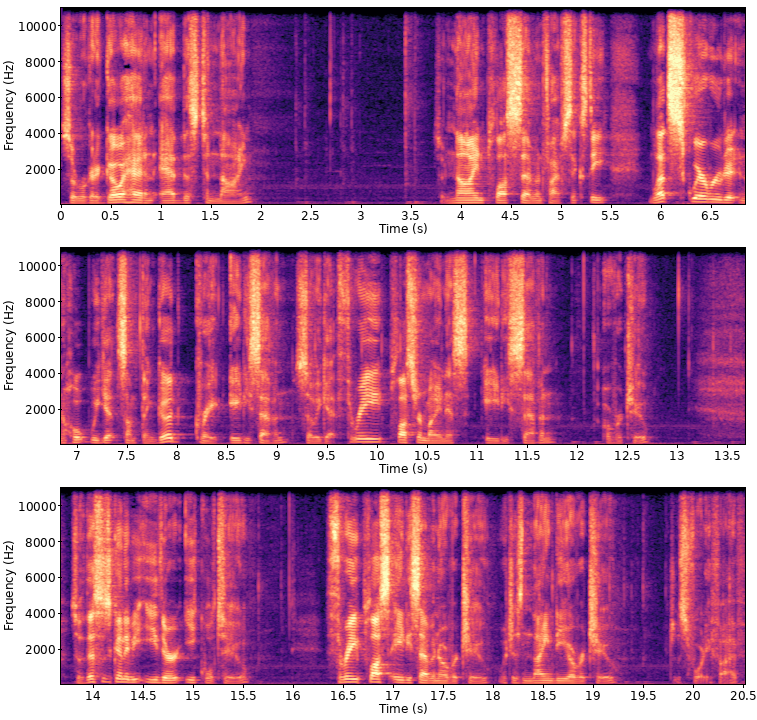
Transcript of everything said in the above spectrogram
So we're going to go ahead and add this to 9. So 9 plus 7, 560. Let's square root it and hope we get something good. Great, 87. So we get 3 plus or minus 87 over 2. So this is going to be either equal to 3 plus 87 over 2, which is 90 over 2, which is 45,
